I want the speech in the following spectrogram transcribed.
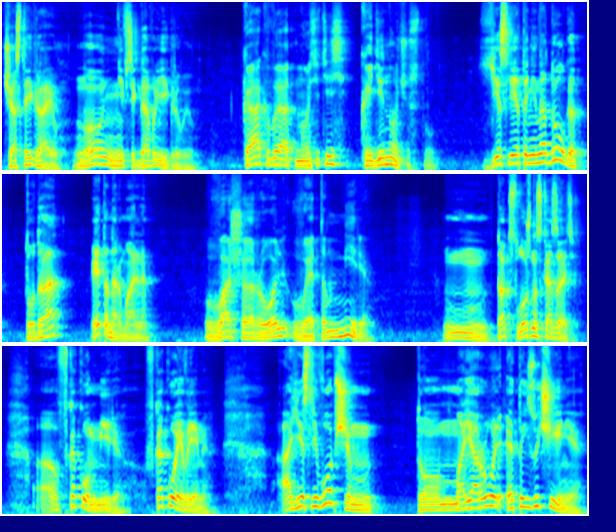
Часто играю, но не всегда выигрываю. Как вы относитесь к одиночеству? Если это ненадолго, то да, это нормально. Ваша роль в этом мире? М, так сложно сказать. А В каком мире? В какое время? А если в общем, то моя роль – это изучение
